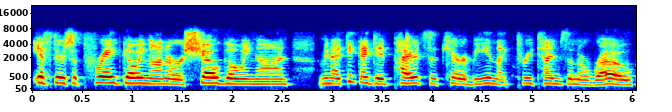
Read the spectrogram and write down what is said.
if there's a parade going on or a show going on. I mean, I think I did Pirates of the Caribbean like three times in a row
